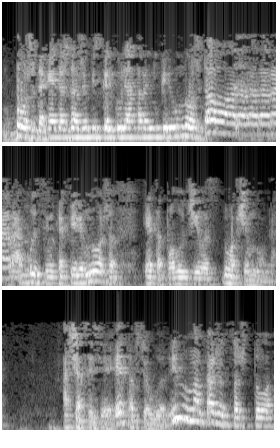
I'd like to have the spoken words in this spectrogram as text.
Боже, так это же даже без калькулятора не переумножить. А, быстренько перемножил. Это получилось ну, вообще много. А сейчас, если это все будет, и нам кажется, что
